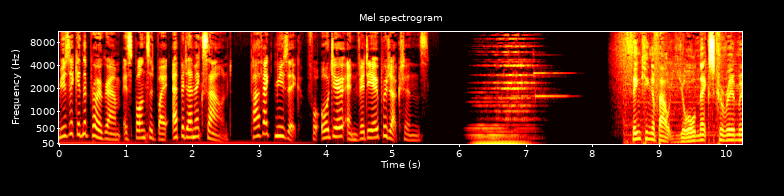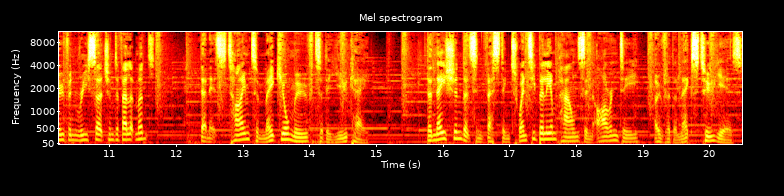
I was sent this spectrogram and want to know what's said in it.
Music in the program is sponsored by Epidemic Sound, perfect music for audio and video productions. Thinking about your next career move in research and development? Then it's time to make your move to the UK. The nation that's investing 20 billion pounds in R&D over the next 2 years.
